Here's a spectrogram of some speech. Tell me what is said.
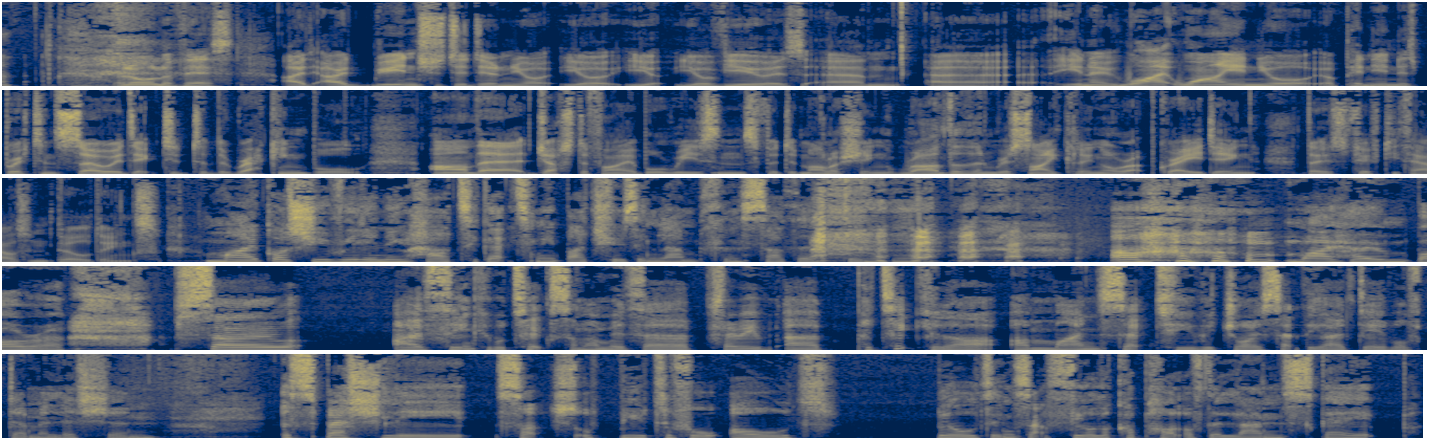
on all of this. I'd, I'd be interested in your your your, view as um, uh, you know why why in your opinion is Britain so addicted to the wrecking ball? Are there justifiable reasons for demolishing rather than recycling or upgrading those fifty thousand buildings? My gosh, you really knew how to get to me by choosing Lambeth and Southwark, didn't you? um, my home borough. So I think it would take someone with a very uh, particular um, mindset to rejoice at the idea of demolition, especially such sort of beautiful old buildings that feel like a part of the landscape.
